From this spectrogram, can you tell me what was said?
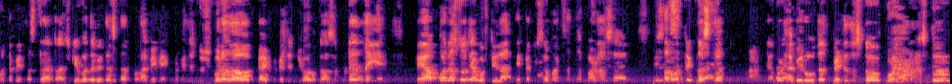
मतभेद असतात राजकीय मतभेद असतात पण आम्ही काही एकमेकांचे दुश्मनच आहोत काही एकमेकांच्या जीवावर होतो असं कुठेच नाहीये. हे अपवाद असतो त्या गोष्टीला एका दुसऱ्या माणसाचा पण असं सार्वत्रिक नसतं. त्यामुळे आम्ही रोजच भेटत असतो गोड बोलत असतो.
